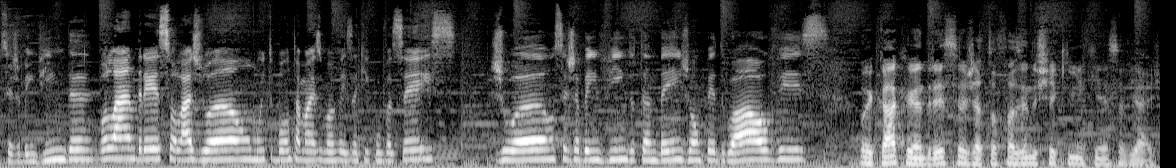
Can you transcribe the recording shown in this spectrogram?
Seja bem-vinda. Olá, Andressa. Olá, João. Muito bom estar mais uma vez aqui com vocês. João, seja bem-vindo também, João Pedro Alves. Oi, Kaki e Andressa. Eu já estou fazendo check-in aqui nessa viagem.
